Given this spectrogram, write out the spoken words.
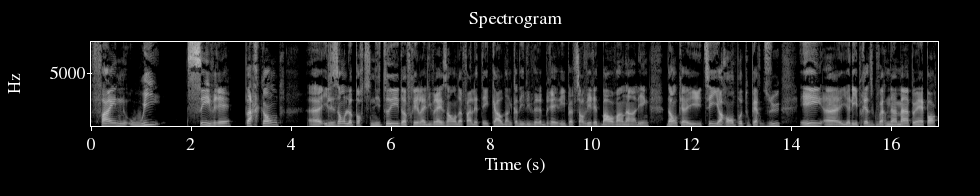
Fine, oui, c'est vrai. Par contre, euh, ils ont l'opportunité d'offrir la livraison, de faire le take-out. Dans le cas des librairies, ils peuvent servir de bord, vendre en ligne. Donc, ils n'auront pas tout perdu. Et il y a les prêts du gouvernement, peu importe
